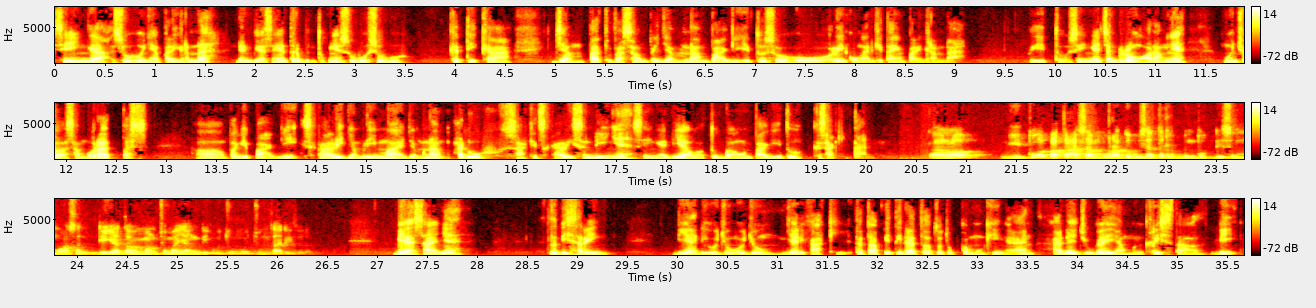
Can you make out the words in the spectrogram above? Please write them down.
sehingga suhunya paling rendah dan biasanya terbentuknya subuh-subuh ketika jam 4 atau sampai jam 6 pagi itu suhu lingkungan kita yang paling rendah begitu sehingga cenderung orangnya muncul asam urat pas eh, pagi-pagi sekali jam 5, jam 6, aduh sakit sekali sendinya sehingga dia waktu bangun pagi itu kesakitan. Kalau gitu apakah asam urat itu bisa terbentuk di semua sendi atau memang cuma yang di ujung-ujung tadi itu? Biasanya lebih sering dia di ujung-ujung jari kaki, tetapi tidak tertutup kemungkinan ada juga yang mengkristal di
